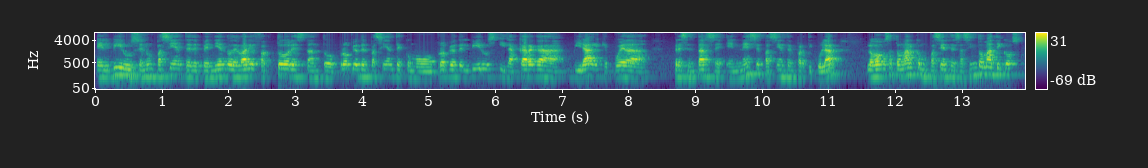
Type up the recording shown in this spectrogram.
el virus en un paciente dependiendo de varios factores, tanto propios del paciente como propios del virus y la carga viral que pueda presentarse en ese paciente en particular, lo vamos a tomar como pacientes asintomáticos,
